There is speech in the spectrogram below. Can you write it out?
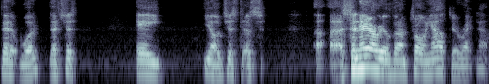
that it would. That's just a, you know, just a, a scenario that I'm throwing out there right now.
